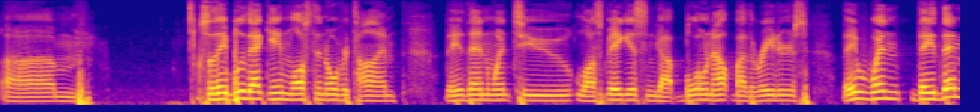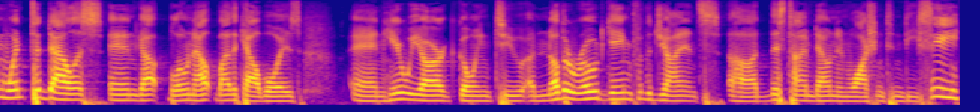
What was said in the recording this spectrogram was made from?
Um, so they blew that game, lost in overtime. They then went to Las Vegas and got blown out by the Raiders. They went. They then went to Dallas and got blown out by the Cowboys. And here we are going to another road game for the Giants, uh, this time down in Washington, D.C.,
